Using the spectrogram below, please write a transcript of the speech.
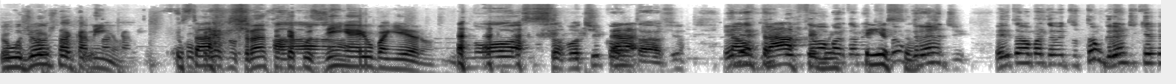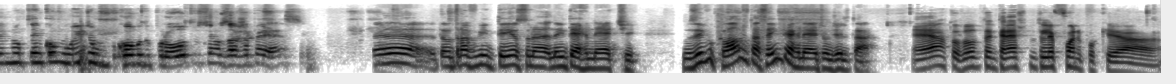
O, o Diogo está a caminho. Ficou está... preso no trânsito entre ah, a cozinha e o banheiro. Nossa, vou te contar, viu? Ele, tá um é ele tem um apartamento intenso. tão grande. Ele tem um apartamento tão grande que ele não tem como ir de um cômodo para o outro sem usar GPS. É, tem um tráfego intenso na, na internet. Inclusive, o Cláudio está sem internet onde ele está. É, estou usando a internet no telefone, porque a,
